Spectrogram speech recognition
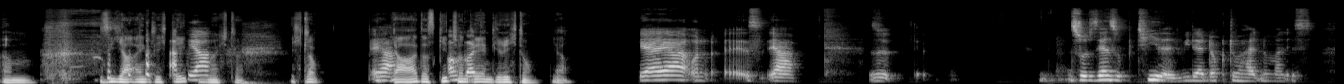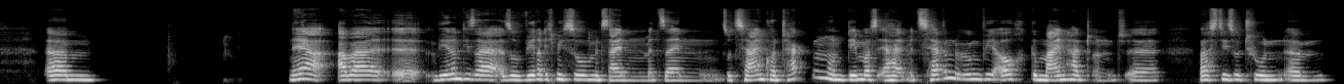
ähm, sie ja eigentlich daten ja. möchte. Ich glaube, ja. ja. das geht oh schon Gott. sehr in die Richtung, ja. Ja, ja, und es, ja, also, so sehr subtil, wie der Doktor halt nun mal ist. Ähm, naja, aber äh, während dieser, also während ich mich so mit seinen, mit seinen sozialen Kontakten und dem, was er halt mit Seven irgendwie auch gemein hat und äh, was die so tun, ähm,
